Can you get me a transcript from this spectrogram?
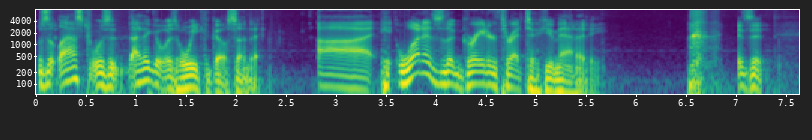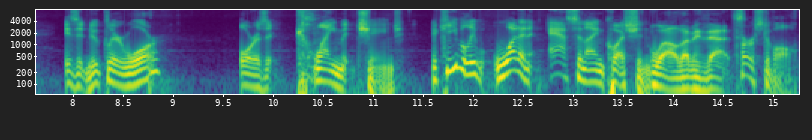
Was it last? Was it? I think it was a week ago Sunday. Uh, what is the greater threat to humanity? is it is it nuclear war or is it climate change? Can you believe what an asinine question? well, I mean that's First of all,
